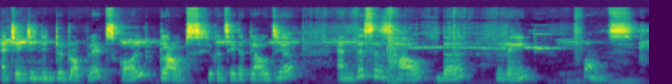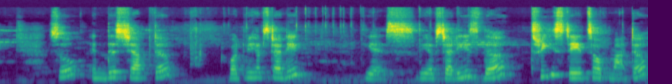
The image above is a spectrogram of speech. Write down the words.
and changes into droplets called clouds. You can see the clouds here. And this is how the rain forms. So, in this chapter, what we have studied? Yes, we have studied the three states of matter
